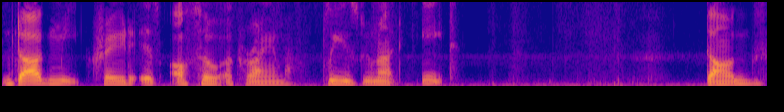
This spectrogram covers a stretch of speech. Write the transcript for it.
dog meat trade is also a crime. Please do not eat dogs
